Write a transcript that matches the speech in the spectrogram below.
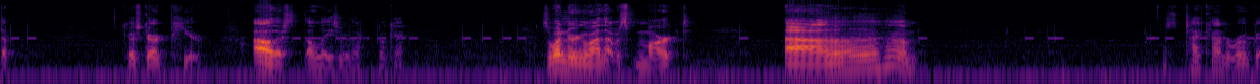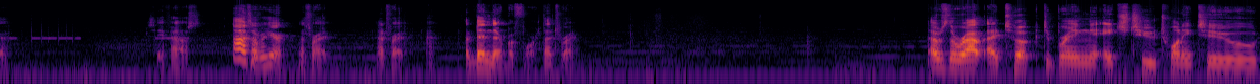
The Coast Guard Pier. Oh, there's a laser there. Okay. I was wondering why that was marked. Uh-huh. There's Ticonderoga. Safe house. Ah, it's over here. That's right. That's right. I've been there before. That's right. That was the route I took to bring H222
